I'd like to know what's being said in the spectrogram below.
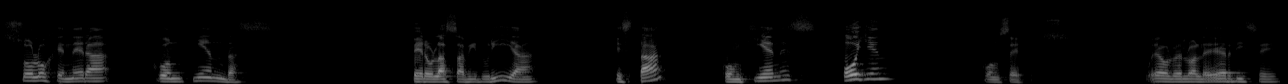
solo genera contiendas, pero la sabiduría está con quienes oyen consejos. Voy a volverlo a leer, dice,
